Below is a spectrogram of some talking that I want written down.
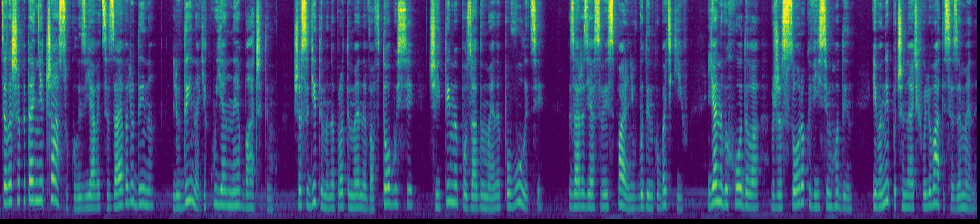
Це лише питання часу, коли з'явиться зайва людина, людина, яку я не бачитиму, що сидітиме напроти мене в автобусі чи йтиме позаду мене по вулиці. Зараз я в своїй спальні в будинку батьків. Я не виходила вже 48 годин, і вони починають хвилюватися за мене.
